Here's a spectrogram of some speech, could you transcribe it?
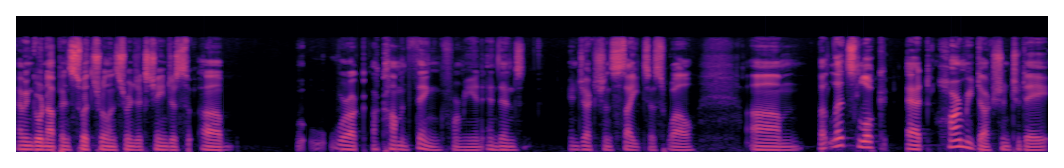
having grown up in Switzerland, syringe exchanges uh, were a, a, common thing for me, and, and then injection sites as well. Um, but let's look at harm reduction today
